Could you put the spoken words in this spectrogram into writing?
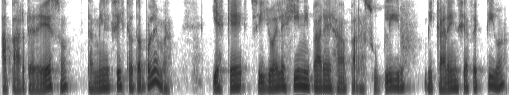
Aparte de eso, también existe otro problema. Y es que si yo elegí mi pareja para suplir mi carencia afectiva,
